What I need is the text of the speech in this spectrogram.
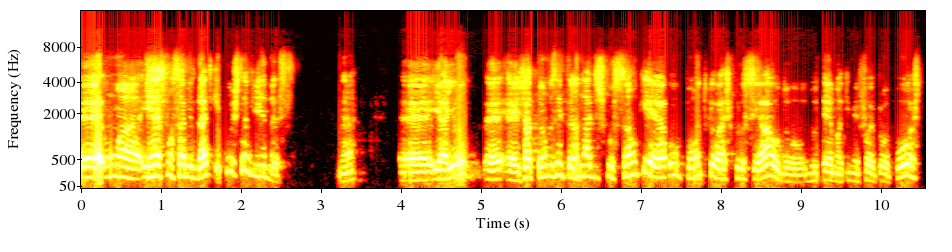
é, uma irresponsabilidade que custa vidas. Né? É, e aí eu, é, é, já estamos entrando na discussão que é o ponto que eu acho crucial do, do tema que me foi proposto,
